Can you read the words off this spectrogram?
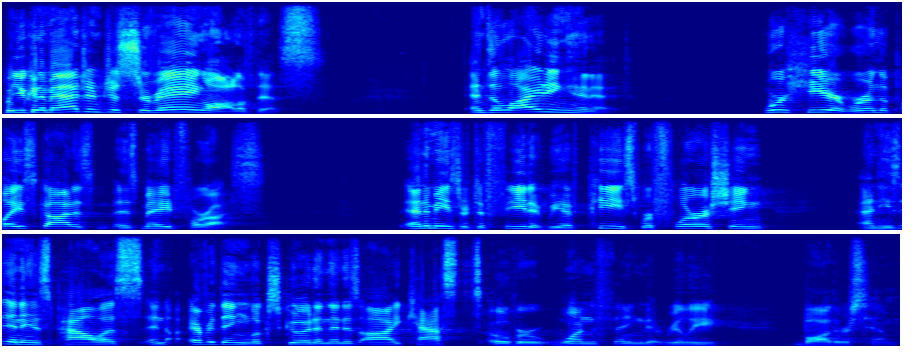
But you can imagine just surveying all of this and delighting in it. We're here, we're in the place God has, has made for us. Enemies are defeated, we have peace, we're flourishing, and he's in his palace, and everything looks good, and then his eye casts over one thing that really bothers him.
